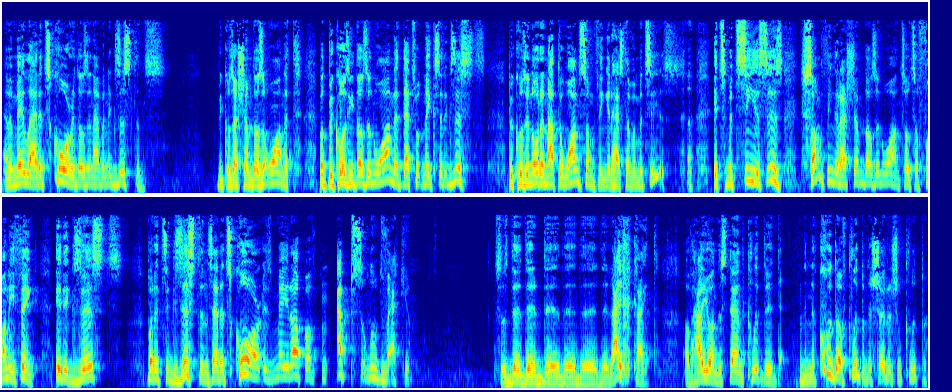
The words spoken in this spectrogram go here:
And Mamela at its core, it doesn't have an existence. Because Hashem doesn't want it. But because He doesn't want it, that's what makes it exist. Because in order not to want something, it has to have a mitzias. its mitzias is something that Hashem doesn't want. So it's a funny thing. It exists, but its existence at its core is made up of an absolute vacuum. This is the, the, the, the, the, the Reichkeit of how you understand clip, the, the, the Nakuda of Klippa, the Shirish of Klippa.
